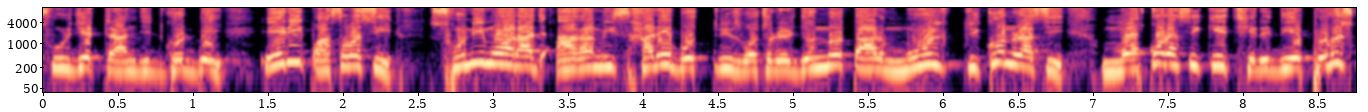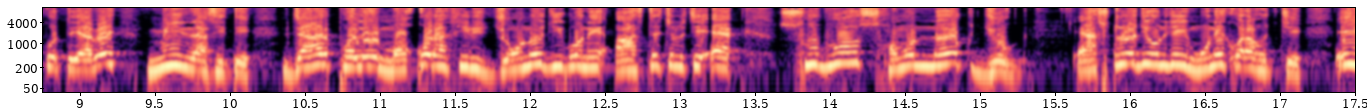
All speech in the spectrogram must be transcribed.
সূর্যের ট্রানজিট ঘটবেই। এরই পাশাপাশি শনি মহারাজ আগামী সাড়ে বত্রিশ বছরের জন্য তার মূল ত্রিকোণ রাশি মকর রাশিকে ছেড়ে দিয়ে প্রবেশ করতে যাবে মীন রাশিতে, যার ফলে মকর রাশির জনজীবনে আসতে চলেছে এক শুভ সমন্বয়ক যোগ। অ্যাস্ট্রোলজি অনুযায়ী মনে করা হচ্ছে, এই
